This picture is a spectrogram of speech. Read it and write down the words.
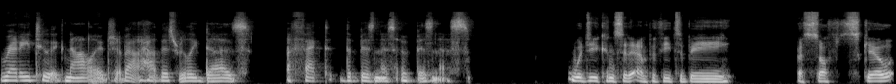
ready to acknowledge about how this really does affect the business of business. Would you consider empathy to be a soft skill?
